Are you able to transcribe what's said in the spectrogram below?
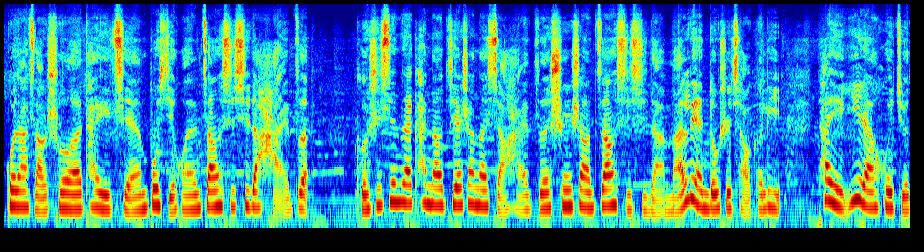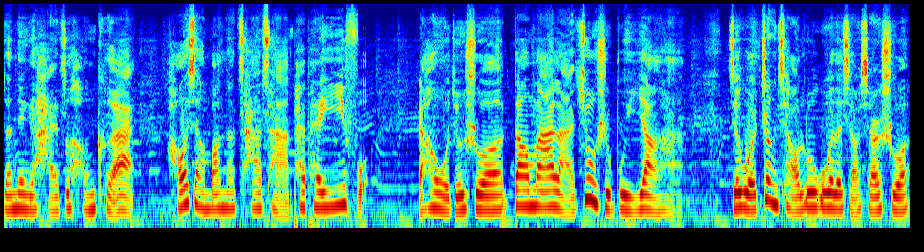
郭大嫂说：“她以前不喜欢脏兮兮的孩子。”可是现在看到街上的小孩子身上脏兮兮的，满脸都是巧克力，她也依然会觉得那个孩子很可爱，好想帮他擦擦、拍拍衣服。然后我就说，当妈啦就是不一样哈。结果正巧路过的小仙儿说，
